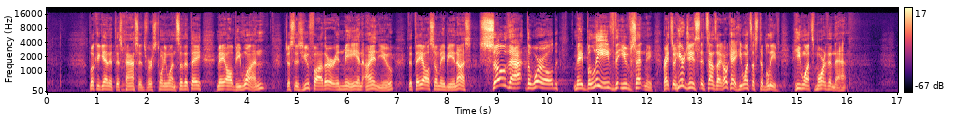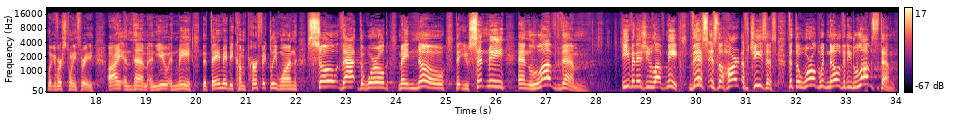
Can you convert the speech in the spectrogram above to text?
Look again at this passage, verse 21. So that they may all be one, just as you, Father, are in me and I in you, that they also may be in us, so that the world may believe that you've sent me. Right? So here, Jesus, it sounds like, okay, he wants us to believe. He wants more than that. Look at verse 23. I and them, and you and me, that they may become perfectly one, so that the world may know that you sent me and loved them even as you love me. This is the heart of Jesus, that the world would know that he loves them.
